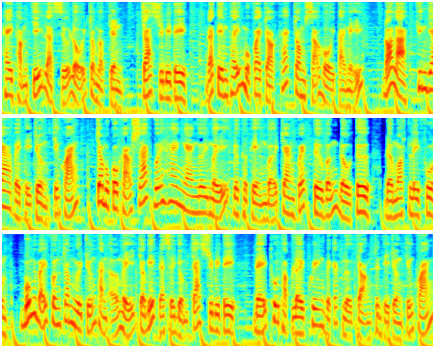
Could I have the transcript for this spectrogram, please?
hay thậm chí là sửa lỗi trong lập trình. ChatGPT đã tìm thấy một vai trò khác trong xã hội tại Mỹ, đó là chuyên gia về thị trường chứng khoán. Trong một cuộc khảo sát với 2.000 người Mỹ được thực hiện bởi trang web tư vấn đầu tư The Motley Fool, 47% người trưởng thành ở Mỹ cho biết đã sử dụng ChatGPT để thu thập lời khuyên về các lựa chọn trên thị trường chứng khoán.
